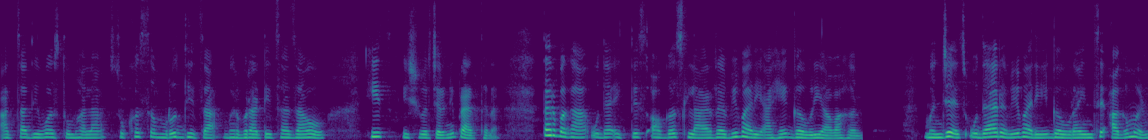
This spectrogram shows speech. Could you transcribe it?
आजचा दिवस तुम्हाला सुख समृद्धीचा भरभराटीचा जावो हीच ईश्वरचरणी प्रार्थना. तर बघा उद्या एकतीस ऑगस्टला रविवारी आहे गौरी आवाहन. म्हणजेच उद्या रविवारी गौराईंचे आगमन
